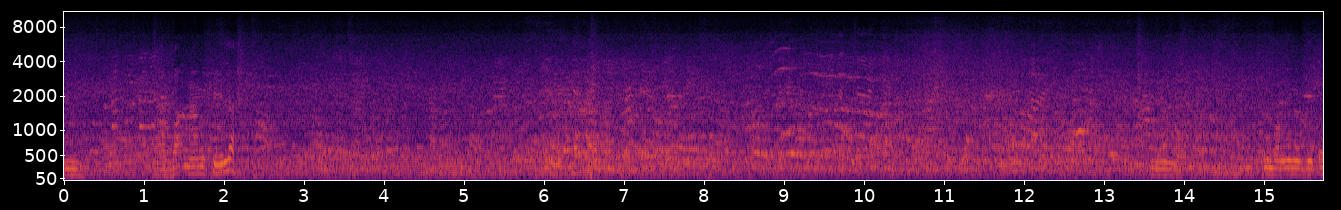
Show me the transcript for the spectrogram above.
Hmm. Haba ng pila. Hmm. Ano bang ano dito?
